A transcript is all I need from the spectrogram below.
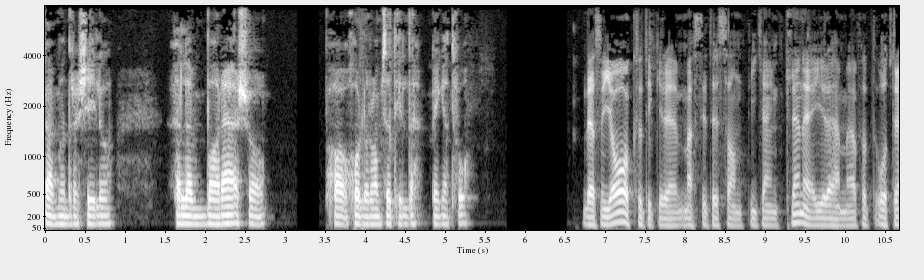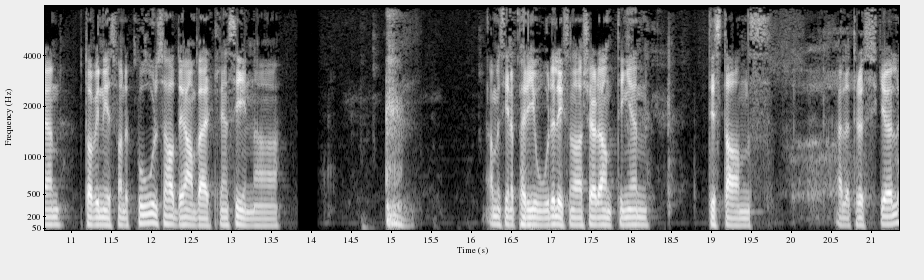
500 kilo eller vad det är så håller de sig till det bägge två. Det som jag också tycker är mest intressant egentligen är ju det här med, för att återigen, tar vi Nils van der Poel så hade han verkligen sina ja, men sina perioder liksom. Han körde antingen distans eller tröskel.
